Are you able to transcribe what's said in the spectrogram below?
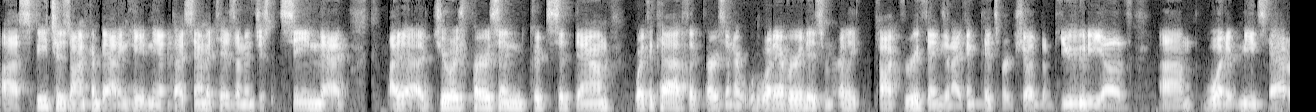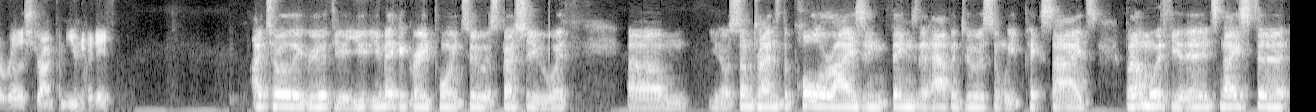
uh, speeches on combating hate and anti-Semitism, and just seeing that a, a, Jewish person could sit down with a Catholic person or whatever it is and really talk through things. And I think Pittsburgh showed the beauty of um, what it means to have a really strong community. I totally agree with you. You, you make a great point too, especially with, um, you know, sometimes the polarizing things that happen to us and we pick sides. But I'm with you that it's nice to,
